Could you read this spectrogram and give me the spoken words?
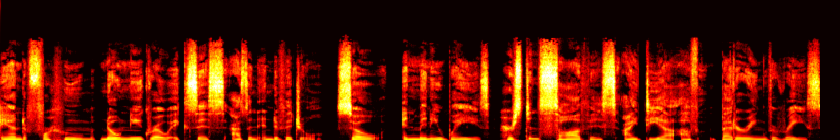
and for whom no Negro exists as an individual. So, in many ways, Hurston saw this idea of bettering the race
